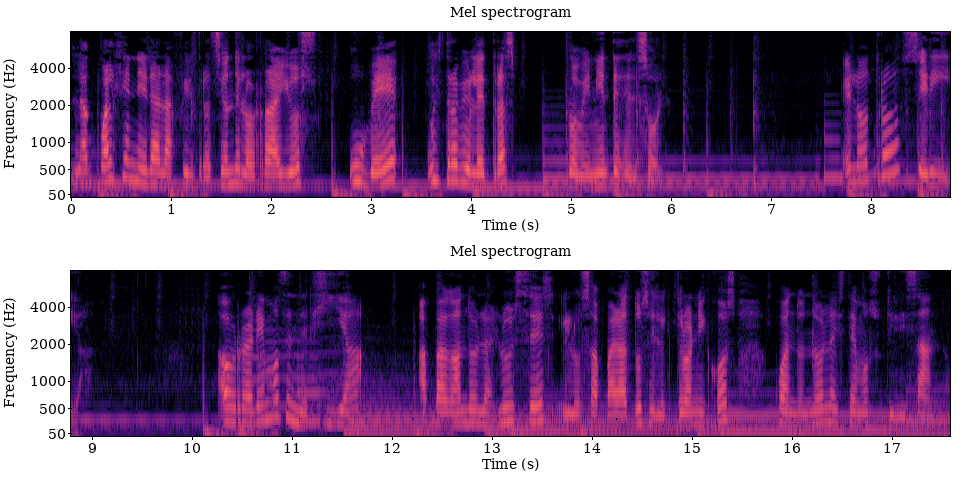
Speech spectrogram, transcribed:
la cual genera la filtración de los rayos UV ultravioletas provenientes del sol. El otro sería, ahorraremos energía apagando las luces y los aparatos electrónicos cuando no la estemos utilizando.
